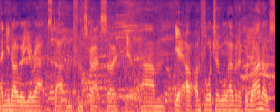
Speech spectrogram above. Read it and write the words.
and you know where you're at starting from scratch. So Yeah. um, yeah, unfortunately, we we're having a good run. I was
